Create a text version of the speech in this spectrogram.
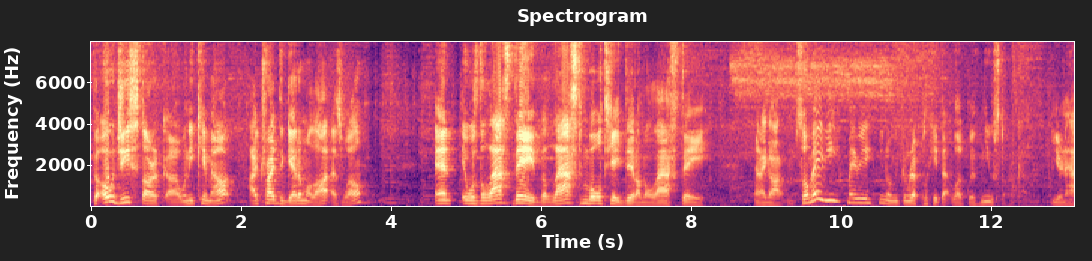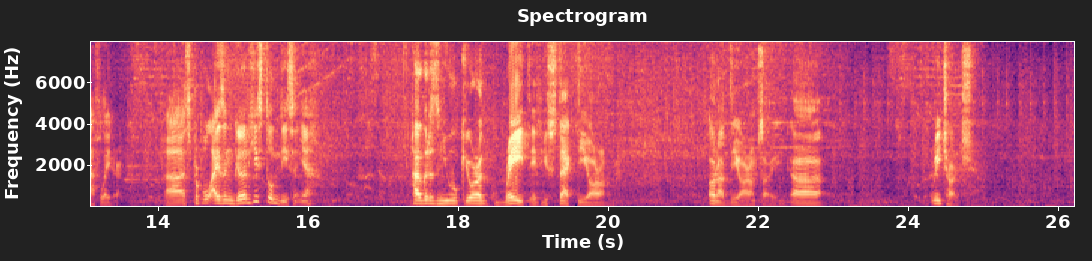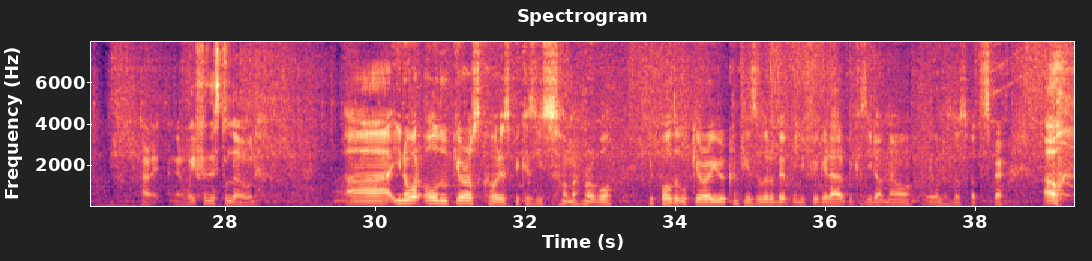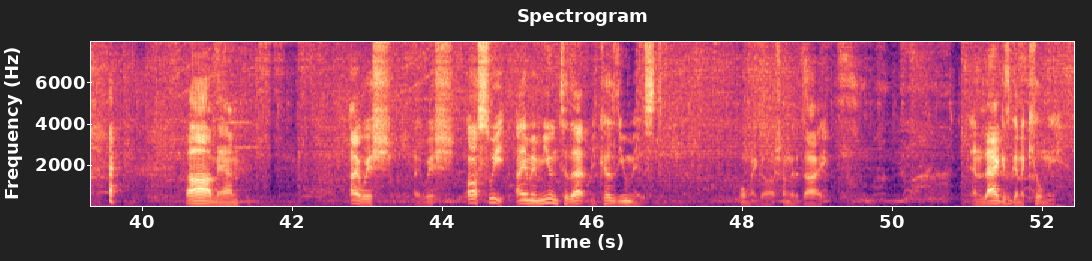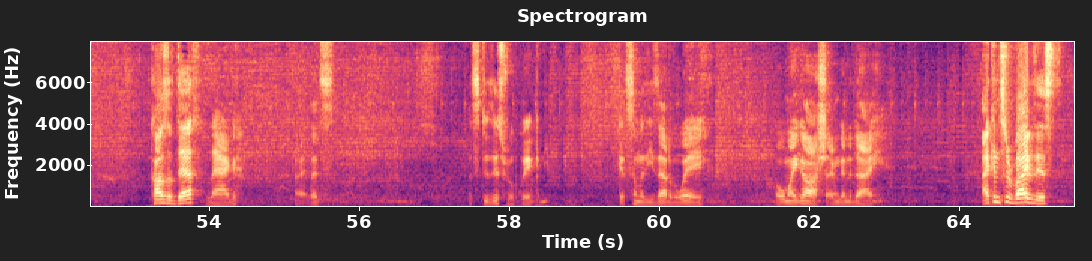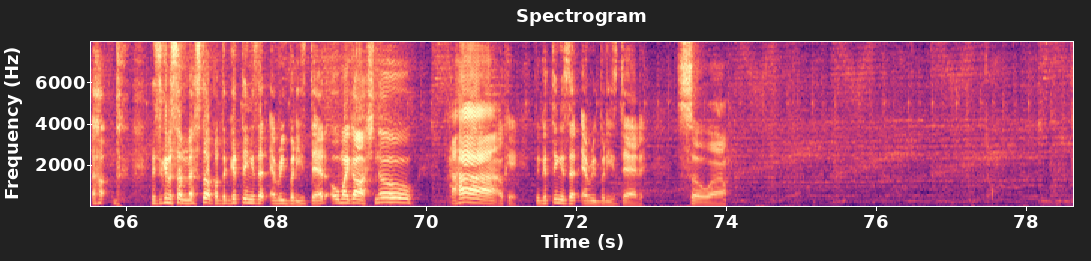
The OG Stark, uh, when he came out, I tried to get him a lot as well. And it was the last day, the last multi I did on the last day, and I got him. So maybe, maybe, you know, we can replicate that luck with New Stark, a year and a half later. Uh, is Purple Aizen good? He's still decent, yeah. How good is new Ulquiorra? Great if you stack DR on him. Oh, not DR, I'm sorry. Uh, recharge. Alright, I'm gonna wait for this to load. Uh, you know what old Ulquiorra's code is because he's so memorable? You pulled the Ulquiorra, you were confused a little bit, but you figured out because you don't know. Anyone who knows about the spare. Oh. ah, man. I wish. I wish. Oh, sweet. I am immune to that because you missed. Oh my gosh, I'm gonna die. And lag is gonna kill me. Cause of death? Lag. Alright, let's... Let's do this real quick. Get some of these out of the way. Oh my gosh, I'm gonna die. I can survive this. Uh, this is gonna sound messed up, but the good thing is that everybody's dead. Oh my gosh, no! Haha! Okay, the good thing is that everybody's dead. So, uh...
